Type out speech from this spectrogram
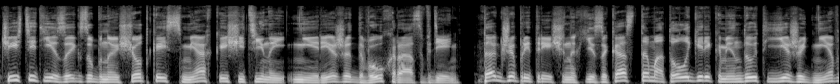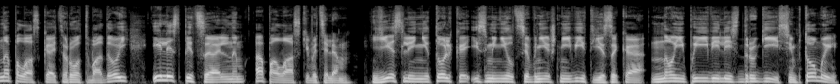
Чистить язык зубной щеткой с мягкой щетиной не реже двух раз в день. Также при трещинах языка стоматологи рекомендуют ежедневно полоскать рот водой или специальным ополаскивателем. Если не только изменился внешний вид языка, но и появились другие симптомы,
